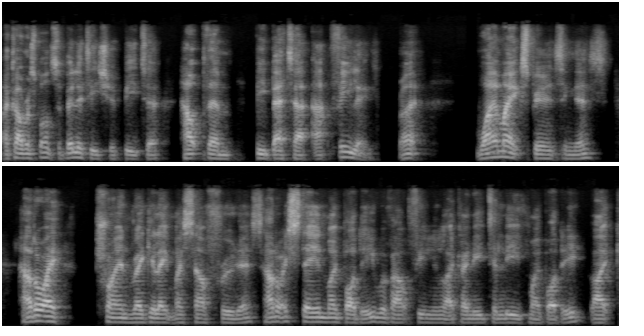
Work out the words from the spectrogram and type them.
Like our responsibility should be to help them be better at feeling, right? why am I experiencing this? How do I try and regulate myself through this? How do I stay in my body without feeling like I need to leave my body? Like,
